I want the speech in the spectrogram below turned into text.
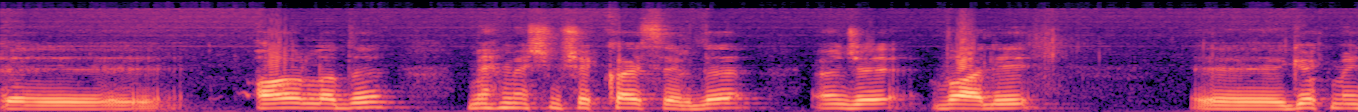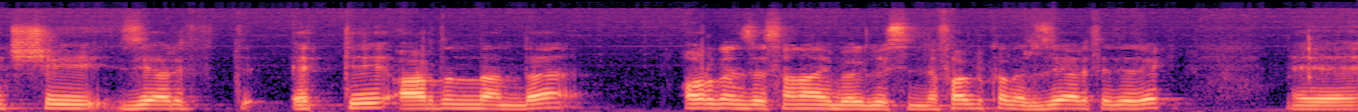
e, ağırladı. Mehmet Şimşek Kayseri'de önce vali e, Gökmen Çiçek'i ziyaret etti. Ardından da organize sanayi bölgesinde fabrikaları ziyaret ederek e,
